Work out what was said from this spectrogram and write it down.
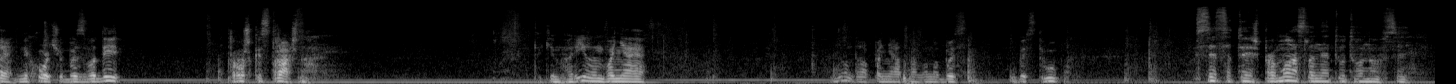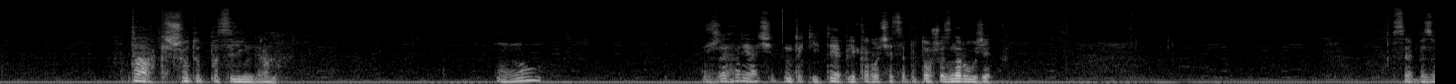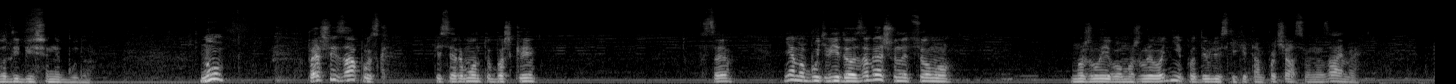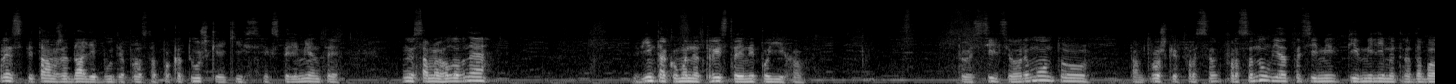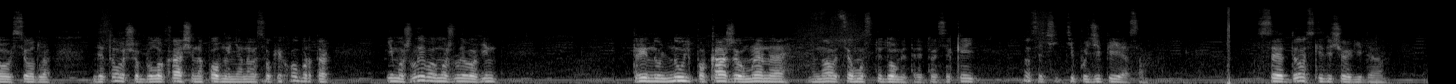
Все, не хочу без води. Трошки страшно. Таким горілим воняє. Ну так, да, понятно, воно без, без труб. Все це теж промаслене, тут воно все. Так, що тут по циліндрам? Ну, вже гарячі, ну такі теплі, коротше, це при тому, що знаружі. Все, без води більше не буду. Ну, перший запуск після ремонту башки. Все. Я, мабуть, відео завершу на цьому. Можливо, можливо, ні. Подивлюсь, скільки там по часу воно займе. В принципі, там вже далі буде просто покатушки, якісь експерименти. Ну і саме головне, він так у мене 300 і не поїхав. Тобто ціль цього ремонту, там трошки форсанув я по ці мі- пів міліметра, додав сьодла, для того, щоб було краще наповнення на високих обертах. І можливо, можливо, він 3.00 покаже у мене на цьому спідометрі, тобто який, ну це типу GPS. Все, до слідчого відео.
